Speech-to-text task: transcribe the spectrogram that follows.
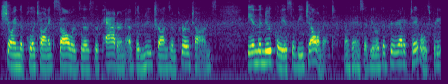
showing the Platonic solids as the pattern of the neutrons and protons in the nucleus of each element. Okay, so if you look at periodic table, it's pretty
